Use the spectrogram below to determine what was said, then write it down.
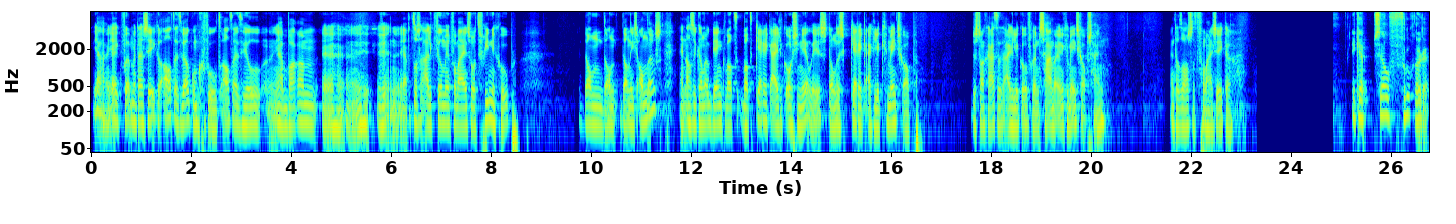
Ja, ja, ik heb me daar zeker altijd welkom gevoeld. Altijd heel eh, ja, warm. Uh, ja, het was eigenlijk veel meer voor mij een soort vriendengroep dan, dan, dan iets anders. En als ik dan ook denk wat, wat kerk eigenlijk origineel is, dan is kerk eigenlijk gemeenschap. Dus dan gaat het eigenlijk over een samen een gemeenschap zijn. En dat was het voor mij zeker. Ik heb zelf vroeger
